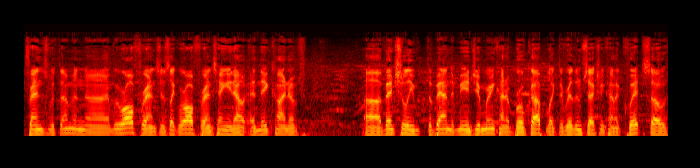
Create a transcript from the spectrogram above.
friends with them, and uh, we were all friends. It was like we're all friends hanging out, and they kind of. Uh, eventually, the band that me and Jim were in kind of broke up. Like the rhythm section kind of quit, so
